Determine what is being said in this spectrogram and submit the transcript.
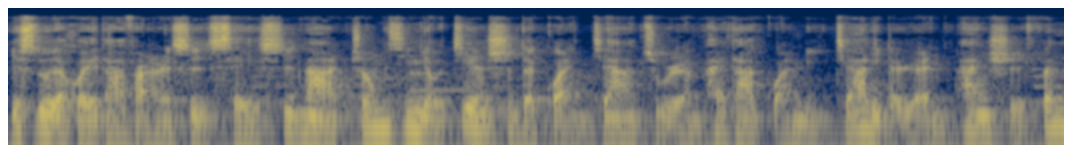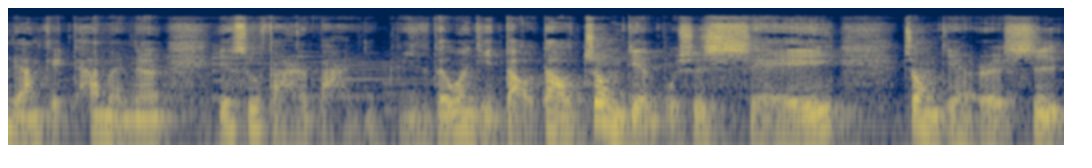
耶稣的回答反而是：谁是那忠心有见识的管家？主人派他管理家里的人，按时分粮给他们呢？耶稣反而把彼得的问题导到重点，不是谁，重点而是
